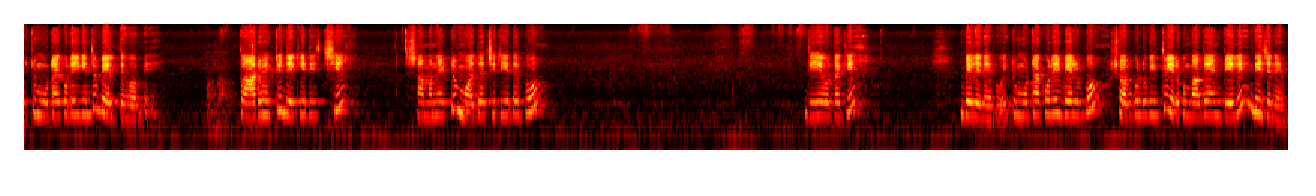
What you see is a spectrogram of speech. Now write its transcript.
একটু মোটা করেই কিন্তু বেলতে হবে। তো আরও একটি দেখিয়ে দিচ্ছি, সামান্য একটু ময়দা ছিটিয়ে দেব। দিয়ে ওটাকে বেলে নেব। একটু মোটা করেই বেলবো। সবগুলো কিন্তু এরকমভাবে আমি বেলে ভেজে নেব।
